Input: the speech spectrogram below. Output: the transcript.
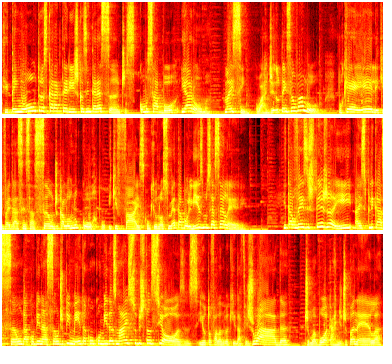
que tem outras características interessantes, como sabor e aroma. Mas sim, o ardido tem seu valor, porque é ele que vai dar a sensação de calor no corpo e que faz com que o nosso metabolismo se acelere. E talvez esteja aí a explicação da combinação de pimenta com comidas mais substanciosas. E eu tô falando aqui da feijoada, de uma boa carne de panela,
